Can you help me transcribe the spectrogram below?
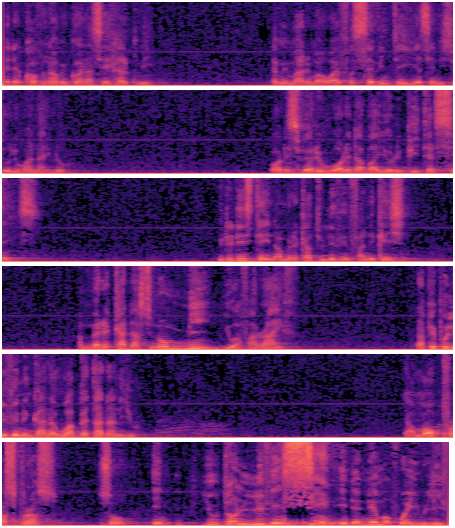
Let a covenant with God and say, Help me. Let me marry my wife for 70 years and it's the only one I know. God is very worried about your repeated sins. You didn't stay in America to live in fornication. America does not mean you have arrived. There are people living in Ghana who are better than you. They are more prosperous. So in, you don't live in sin in the name of where you live.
